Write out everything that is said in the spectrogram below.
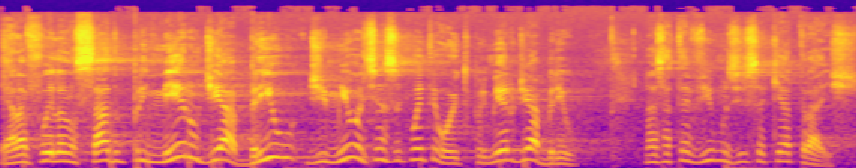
ela foi lançada 1 de abril de 1858, 1 de abril. Nós até vimos isso aqui atrás.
